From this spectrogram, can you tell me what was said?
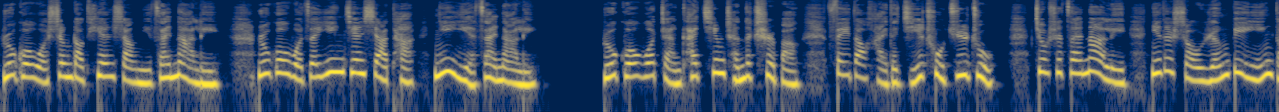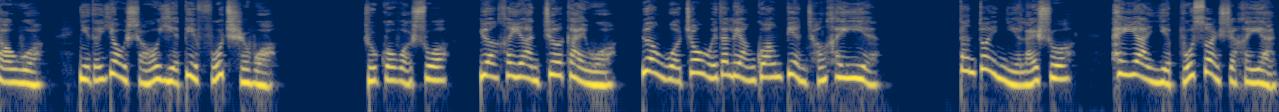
如果我升到天上，你在那里；如果我在阴间下榻，你也在那里；如果我展开清晨的翅膀，飞到海的极处居住，就是在那里，你的手仍必引导我，你的右手也必扶持我。如果我说，愿黑暗遮盖我，愿我周围的亮光变成黑夜。但对你来说，黑暗也不算是黑暗，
